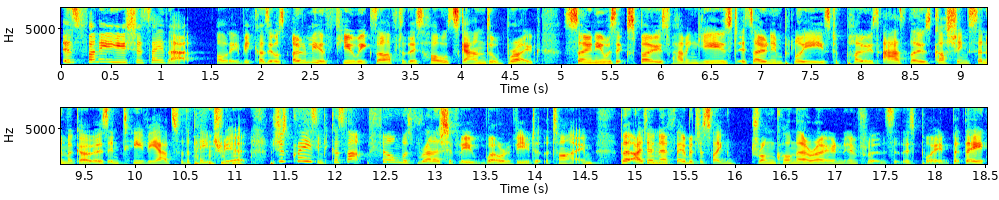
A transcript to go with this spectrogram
It's funny you should say that. Olly, because it was only a few weeks after this whole scandal broke, Sony was exposed for having used its own employees to pose as those gushing cinema goers in TV ads for The Patriot, which is crazy because that film was relatively well reviewed at the time. But I don't know hmm. if they were just like drunk on their own influence at this point. But they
